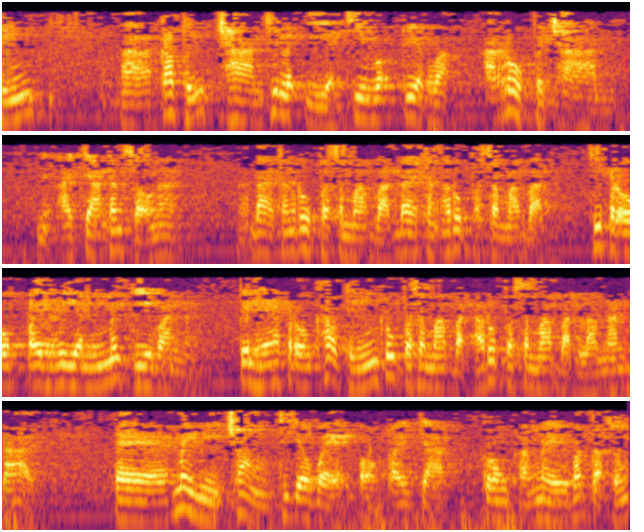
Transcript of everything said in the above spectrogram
ถึงเข้าถึงฌานที่ละเอียดที่เรียกว่าอารูปฌานเนี่ยอาจารย์ทั้งสองนะได้ทั้งรูปปัสมาบัติได้ทั้งอรูปปัสมาบัติที่พระองค์ไปเรียนไม่กี่วัน เป็นเหตุให้พระองค์เข้าถึงรูปปสมาบัติอรูปสมาบัติเหล่านั้นได้ แต่ไม่มีช่องที่จะแหวกออกไปจากกรงขังในวัฏสง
